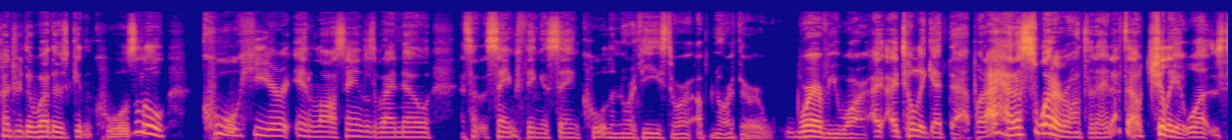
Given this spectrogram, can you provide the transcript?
country. The weather is getting cool. It's a little cool here in Los Angeles, but I know that's not the same thing as saying cool in the Northeast or up north or wherever you are. I, I totally get that, but I had a sweater on today. That's how chilly it was.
